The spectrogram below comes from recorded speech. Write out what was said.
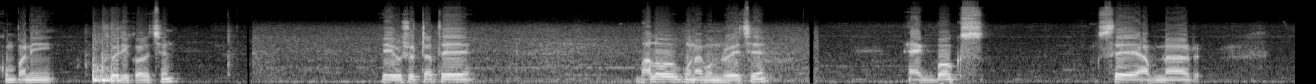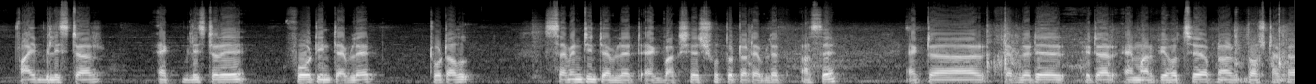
কোম্পানি তৈরি করেছেন। এই ওষুধটাতে ভালো গুণাগুণ রয়েছে। এক বক্স সে আপনার ফাইভ ব্লিস্টার এক ব্লিস্টারে fourteen tablet total seventeen tablet এক বাক্সে সত্তরটা ট্যাবলেট আছে। একটা ট্যাবলেটের এটার এমআরপি হচ্ছে আপনার দশ টাকা।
